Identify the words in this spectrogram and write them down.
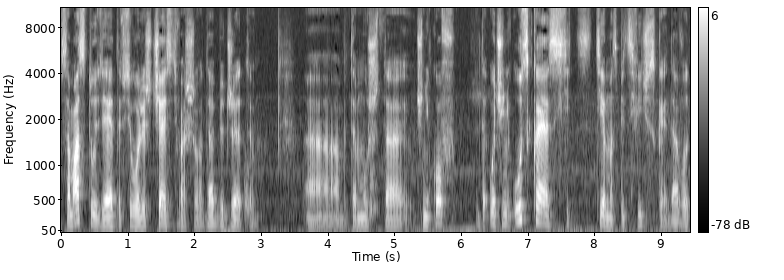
сама студия это всего лишь часть вашего да, бюджета, э, потому что учеников это очень узкая тема специфическая, да, вот.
